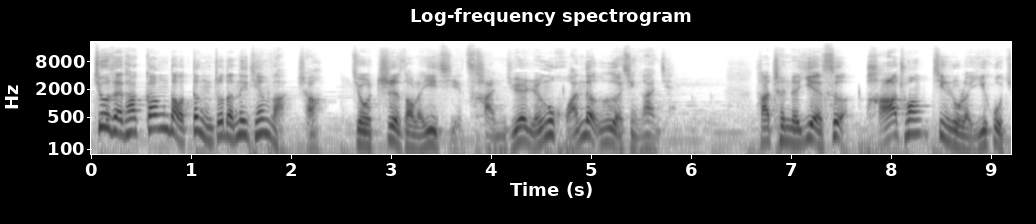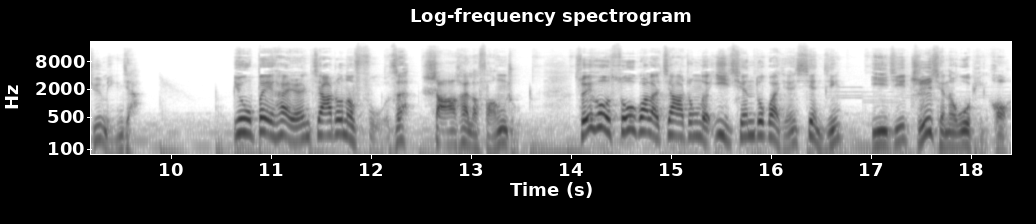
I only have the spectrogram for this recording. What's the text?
就在他刚到邓州的那天晚上。就制造了一起惨绝人寰的恶性案件。他趁着夜色爬窗进入了一户居民家，用被害人家中的斧子杀害了房主，随后搜刮了家中的一千多块钱现金以及值钱的物品后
